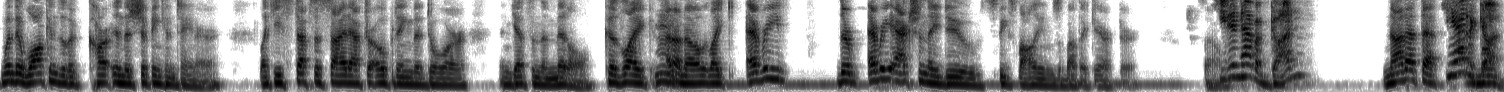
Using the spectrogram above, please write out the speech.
when they walk into the car in the shipping container, like he steps aside after opening the door and gets in the middle. Cause like, Hmm. I don't know, like every their every action they do speaks volumes about their character. So he didn't have a gun, not at that he had a gun.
